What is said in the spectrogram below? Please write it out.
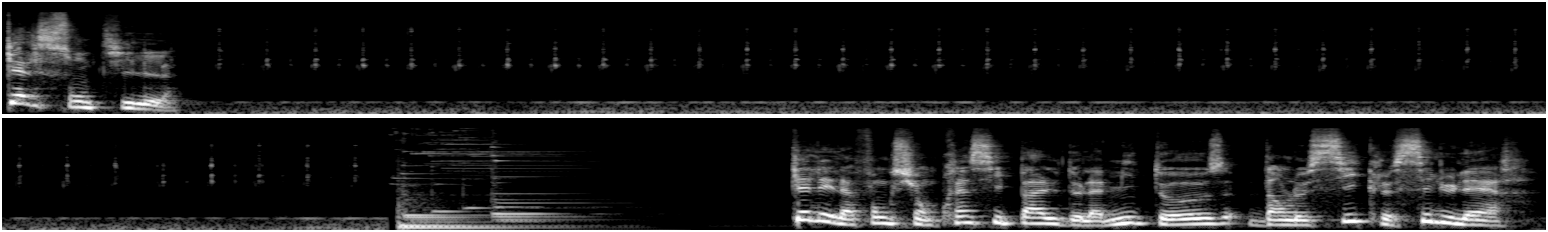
Quels sont-ils? Quelle est la fonction principale de la mitose dans le cycle cellulaire?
